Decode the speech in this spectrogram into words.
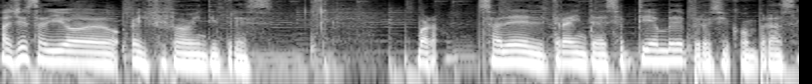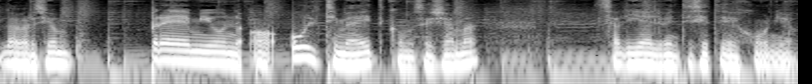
Ayer salió el FIFA 23. Bueno, sale el 30 de septiembre, pero si compras la versión Premium o Ultimate, como se llama, salía el 27 de junio.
